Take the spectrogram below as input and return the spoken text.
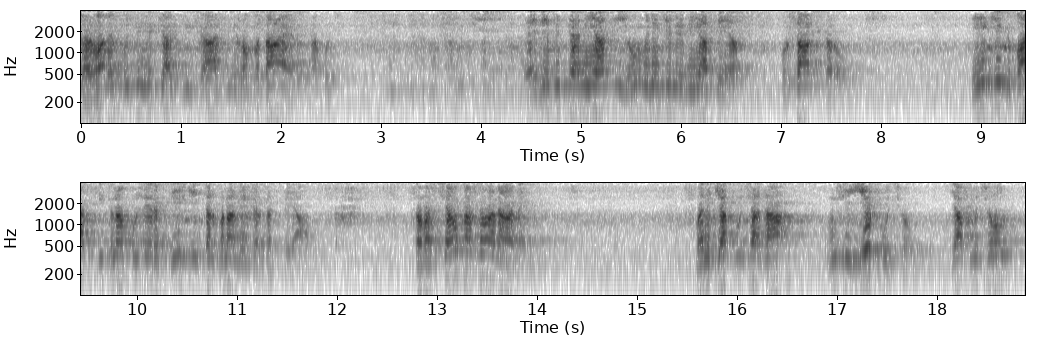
घर वाले पूछेंगे, क्या सीखा? कि हम बताए था कुछ। ऐसे विद्या नहीं आती ऊँगने के लिए नहीं आते यहाँ पुरुषार्थ करो। एक एक बात कितना मूल्य रखती है इसकी कल्पना नहीं कर सकते आप। समस्याओं का समाधान है। मैंने क्या पूछा था? उनसे ये पूछो। क्या पूछो?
